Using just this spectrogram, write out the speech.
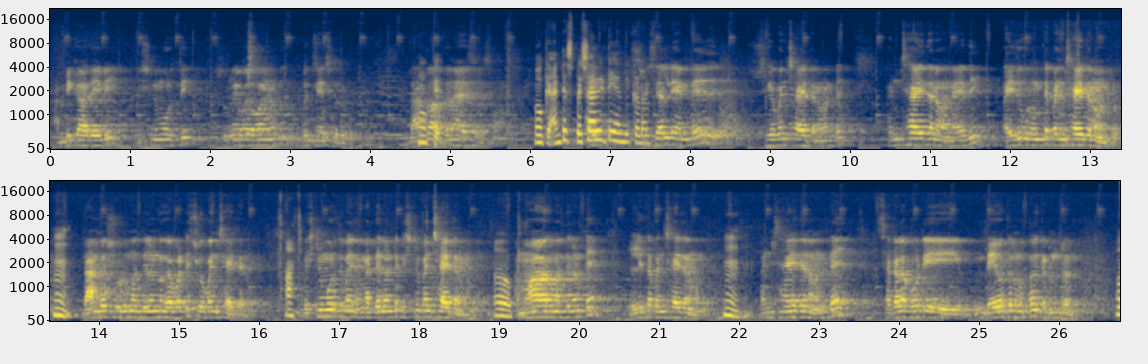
అంబికాదేవి విష్ణుమూర్తి సూర్యభగవానుడు విఘ్నేశ్వరుడు. దాంట్లో ఓకే. ఓకే. అంటే స్పెషాలిటీ ఏంది ఇక్కడ? స్పెషాలిటీ అంటే శివపంచాయతనం అంటే పంచాయతనం అనేది ఐదుగురు ఉంటే పంచాయతనం Hmm. దాంట్లో శివుడు మధ్యలో ఉంది కాబట్టి శివపంచాయతనం. అచ్చా. విష్ణుమూర్తి మధ్య- మధ్యలో ఉంటే విష్ణు పంచాయతనం. అమ్మవారి మధ్యలో ఉంటే లలిత పంచాయతనం ఉంది. పంచాయతనం అంటే సకల కోటి దేవతలు మొత్తం ఇక్కడ ఉంటారు.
